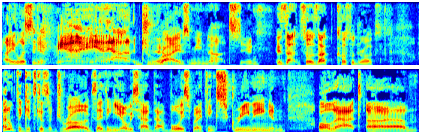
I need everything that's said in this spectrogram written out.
I listen to it. It drives me nuts, dude. Is that so? Is that cause of drugs? I don't think it's because of drugs. I think he always had that voice, but I think screaming and all that. Um,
